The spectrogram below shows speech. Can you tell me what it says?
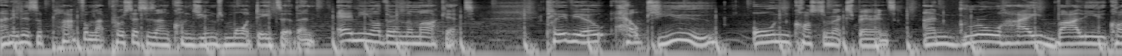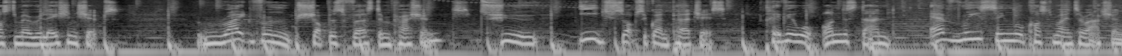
and it is a platform that processes and consumes more data than any other in the market. Klaviyo helps you own customer experience and grow high value customer relationships. Right from shoppers' first impressions to each subsequent purchase, Klaviyo will understand every single customer interaction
